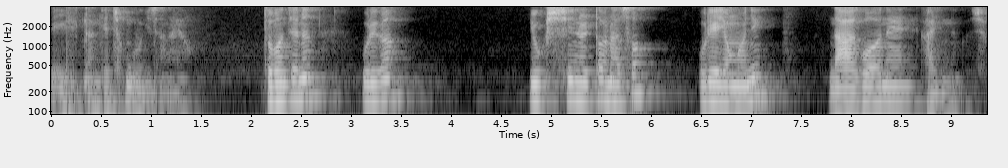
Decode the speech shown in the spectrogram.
1단계 천국이잖아요. 두 번째는 우리가 육신을 떠나서 우리의 영혼이 낙원에 가 있는 거죠.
